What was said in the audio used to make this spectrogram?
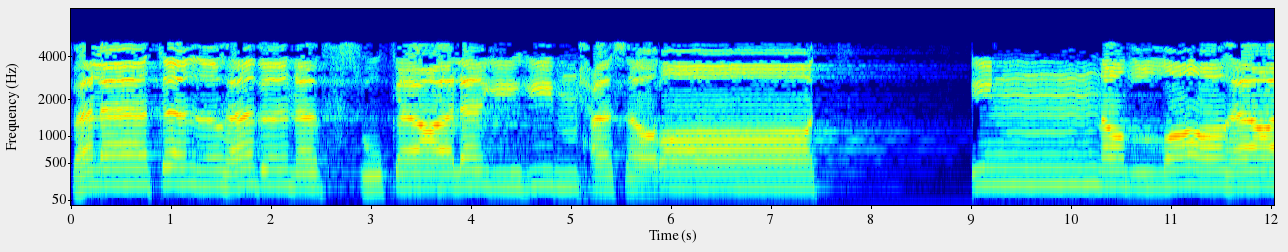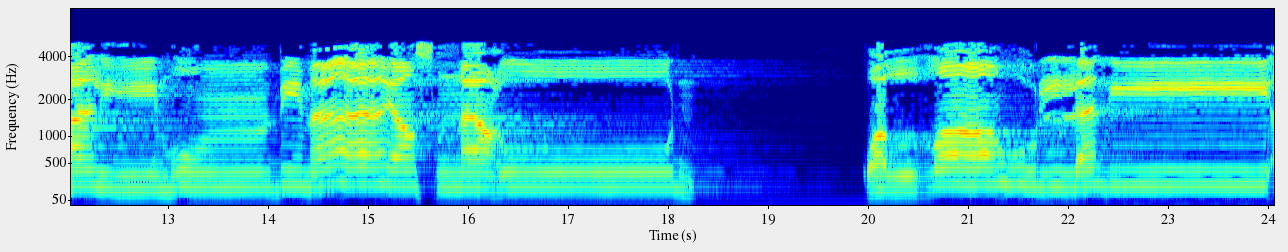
فلا تذهب نفسك عليهم حسرات. إن الله عليم بما يصنعون. والله الذي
